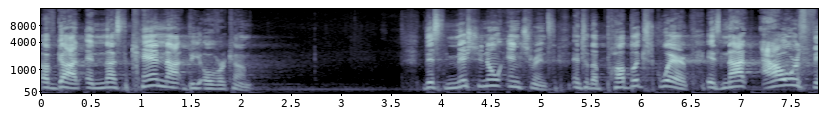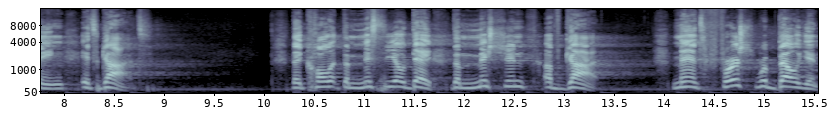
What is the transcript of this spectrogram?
of God and thus cannot be overcome. This missional entrance into the public square is not our thing, it's God's. They call it the Missio Dei, the mission of God. Man's first rebellion,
